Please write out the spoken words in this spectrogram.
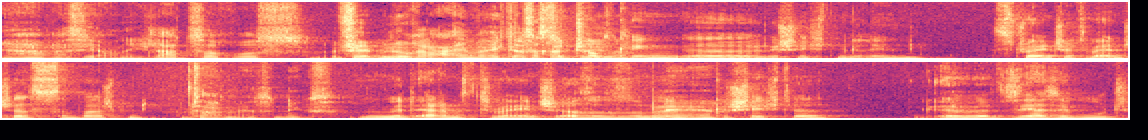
Ja, weiß ich auch nicht. Lazarus. Fällt mir nur gerade ein, weil ich das Hast du gerade Tom. King-Geschichten gelesen? Strange Adventures zum Beispiel? Sag mir jetzt nichts. Mit Adam Strange, also so eine Nee. Geschichte. Äh, sehr, sehr gut.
